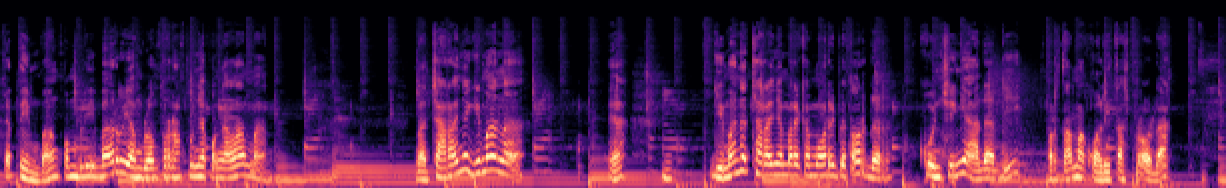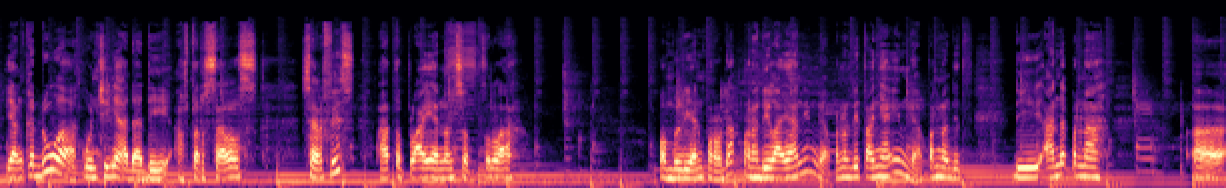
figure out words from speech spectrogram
ketimbang pembeli baru yang belum pernah punya pengalaman. Nah, caranya gimana? Ya. Gimana caranya mereka mau repeat order? Kuncinya ada di pertama kualitas produk, yang kedua kuncinya ada di after sales service atau pelayanan setelah pembelian produk pernah dilayani nggak pernah ditanyain nggak pernah di, di anda pernah uh,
